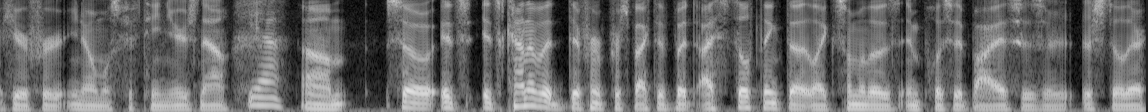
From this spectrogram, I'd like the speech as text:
here for, you know, almost 15 years now. Yeah. Um, so it's it's kind of a different perspective, but I still think that like some of those implicit biases are, are still there.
